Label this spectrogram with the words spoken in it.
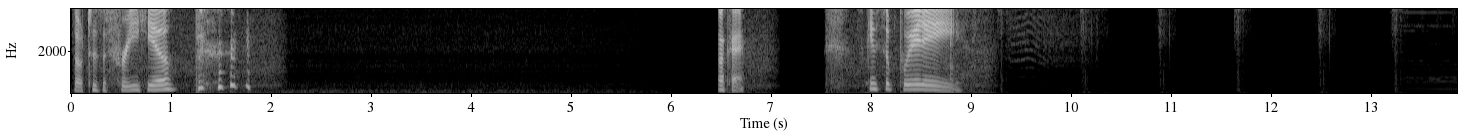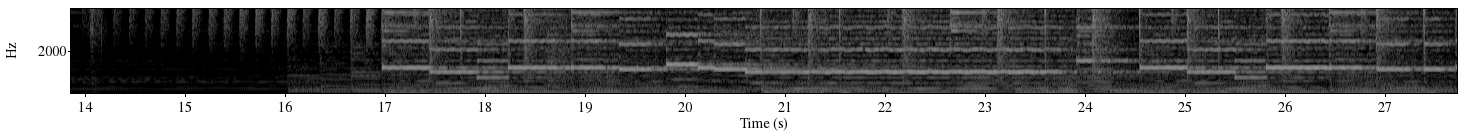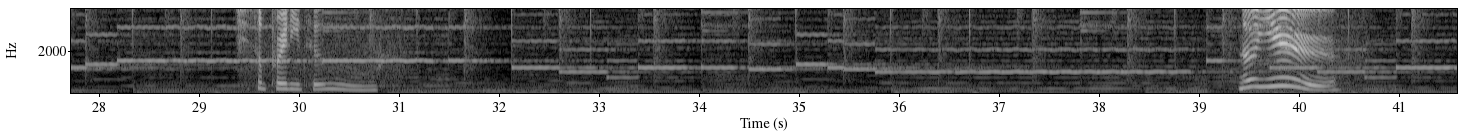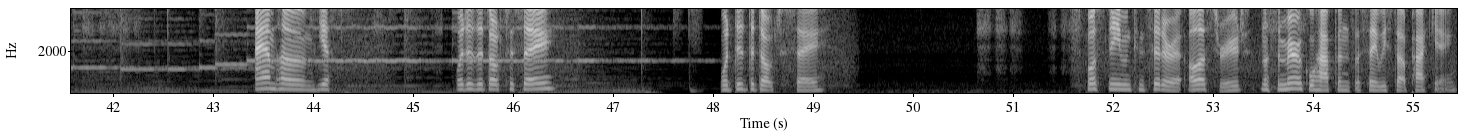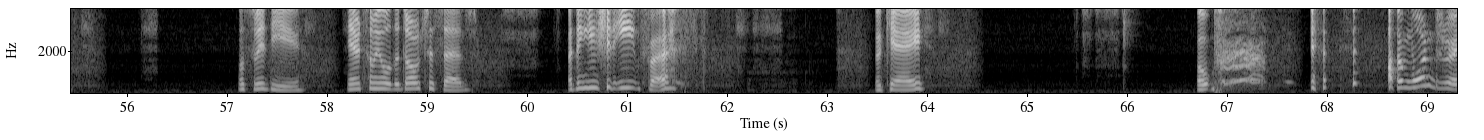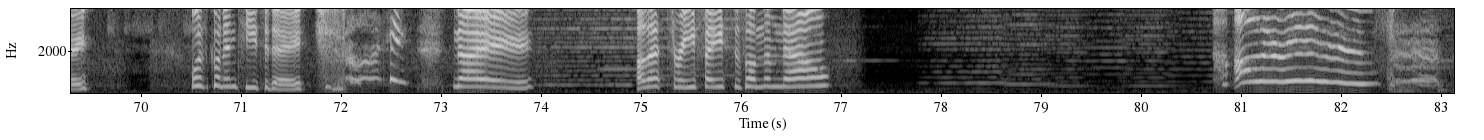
Doctors are free here. okay. This game's so pretty. She's so pretty too. Am home, yes. What did the doctor say? What did the doctor say? Supposed to even consider it. Oh, that's rude. Unless a miracle happens, I say we start packing. What's with you? You never tell me what the doctor said. I think you should eat first. okay. Oh. I'm wondering. What's gone into you today? She's like, no. Are there three faces on them now? Oh, there is!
